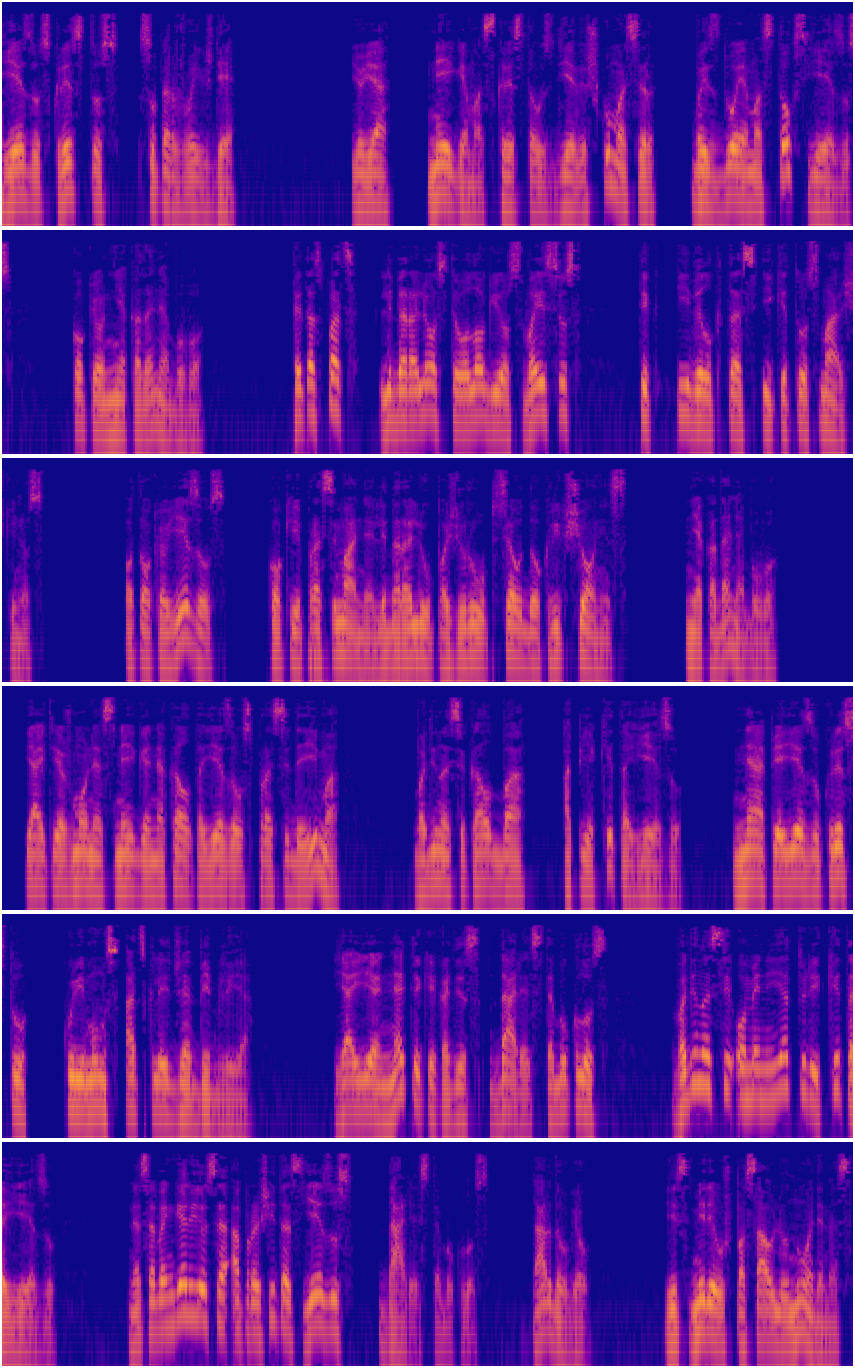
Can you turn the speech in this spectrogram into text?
Jėzus Kristus superžvaigždė. Joje neigiamas Kristaus dieviškumas ir vaizduojamas toks Jėzus, kokio niekada nebuvo. Tai tas pats liberalios teologijos vaisius, tik įvilktas į kitus marškinius. O tokio Jėzaus, kokį prasimanė liberalių pažiūrų pseudo krikščionys, niekada nebuvo. Jei tie žmonės neigia nekaltą Jėzaus prasidėjimą, vadinasi kalba apie kitą Jėzų, ne apie Jėzų Kristų, kurį mums atskleidžia Biblija jei jie netiki, kad jis darė stebuklus, vadinasi, omenyje turi kitą Jėzų, nes Evangelijose aprašytas Jėzus darė stebuklus. Dar daugiau. Jis mirė už pasaulio nuodėmės.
